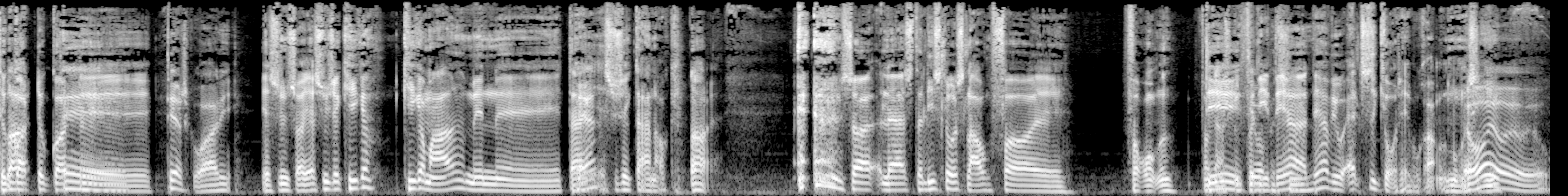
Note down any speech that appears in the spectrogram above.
Det er Nej, godt, det er godt. øh, Øh, Det er sgu ret i. jeg synes, og jeg synes, jeg kigger, kigger meget, men øh, der, Ja. jeg synes ikke, der er nok. Nej. Så lad os da lige slå et slag for, øh, for rummet. For Det- ganske, det fordi på det, har, det har vi jo altid gjort her i programmet, må man Jo, sige. jo, jo, jo.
